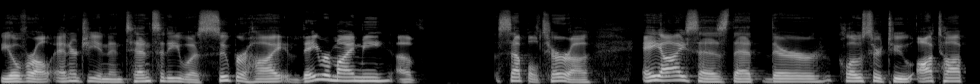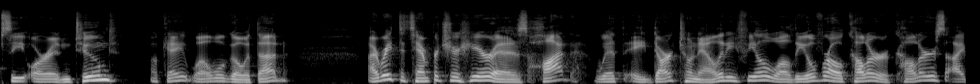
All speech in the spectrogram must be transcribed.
The overall energy and intensity was super high. They remind me of Sepultura AI says that they're closer to autopsy or entombed. Okay, well, we'll go with that. I rate the temperature here as hot with a dark tonality feel, while the overall color or colors I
